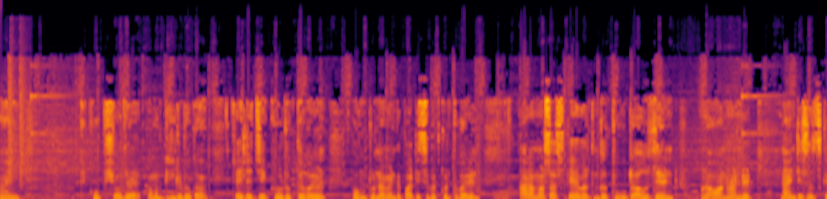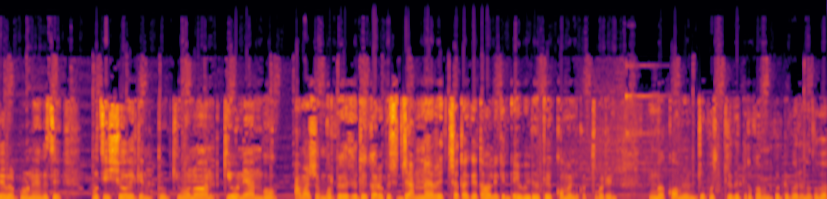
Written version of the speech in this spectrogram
নাই। খুব সহজে আমার গিল্ডে ঢোকা। চাইলে যে কেউ ঢুকতে পারেন এবং টুর্নামেন্টে পার্টিসিপেট করতে পারেন। আর আমার সাবস্ক্রাইবার কিন্তু two thousand one hundred ninety subscriber পূরণ হয়ে গেছে। পঁচিশশো হলে কিন্তু কিউনো কিউনে আনব। আমার সম্পর্কে যদি কারও কিছু জানার ইচ্ছা থাকে, তাহলে কিন্তু এই ভিডিওতে কমেন্ট করতে পারেন কিংবা কমিউনিটি পোস্টের ভিতরে কমেন্ট করতে পারেন অথবা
